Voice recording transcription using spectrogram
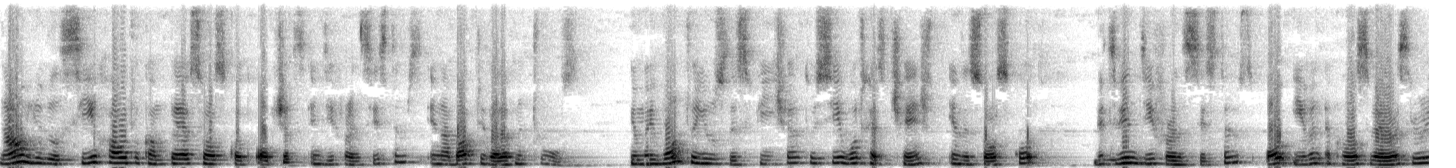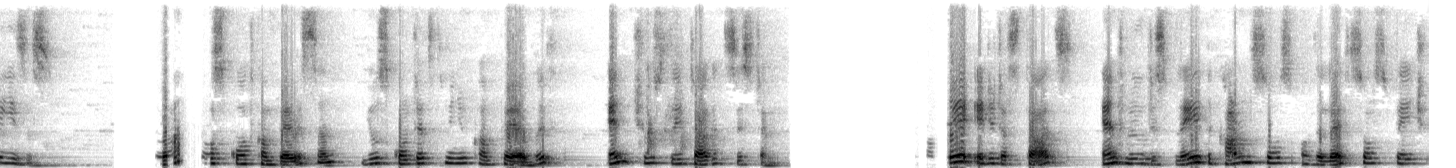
Now you will see how to compare source code objects in different systems in ABAP development tools. You may want to use this feature to see what has changed in the source code between different systems or even across various releases. Run source code comparison, use context menu Compare with and choose the target system. Compare editor starts and will display the current source on the left source page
